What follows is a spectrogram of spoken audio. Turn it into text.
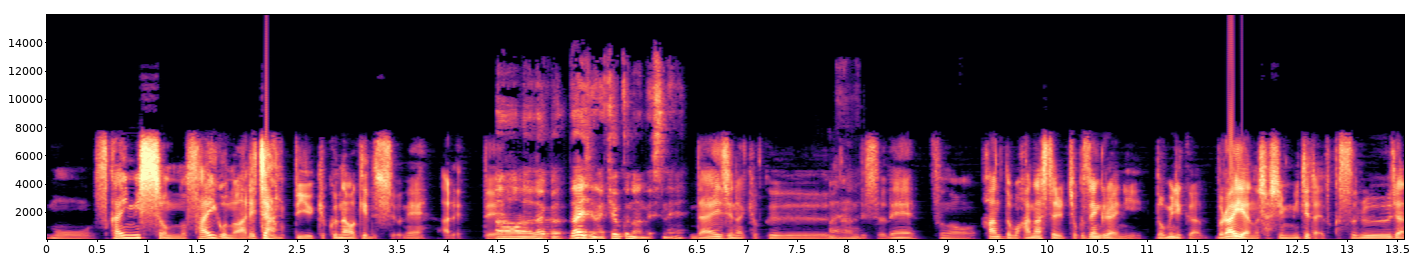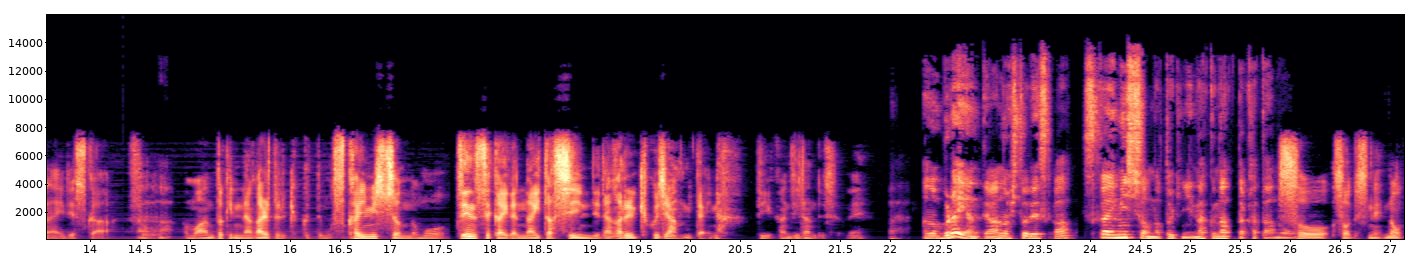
もう、スカイミッションの最後のあれじゃんっていう曲なわけですよね。あれって。ああ、なんか大事な曲なんですね。大事な曲なんですよね。その、ハントも話してる直前ぐらいに、ドミニクがブライアンの写真見てたりとかするじゃないですか。そうは。もうあの時に流れてる曲ってもうスカイミッションのもう全世界が泣いたシーンで流れる曲じゃんみたいなっていう感じなんですよね。あの、ブライアンってあの人ですか？スカイミッションの時に亡くなった方のそう、そうですね。の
